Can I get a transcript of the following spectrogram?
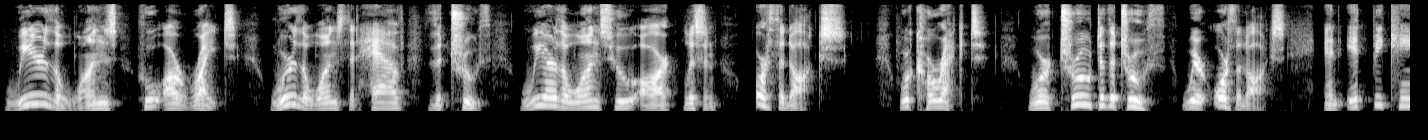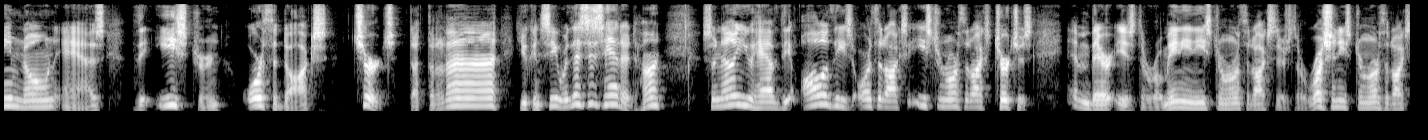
We're the ones who are right. We're the ones that have the truth. We are the ones who are, listen, orthodox. We're correct. We're true to the truth. We're orthodox. And it became known as the Eastern Orthodox church. Da, da, da, you can see where this is headed, huh? So now you have the all of these Orthodox, Eastern Orthodox churches. And there is the Romanian Eastern Orthodox, there's the Russian Eastern Orthodox,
